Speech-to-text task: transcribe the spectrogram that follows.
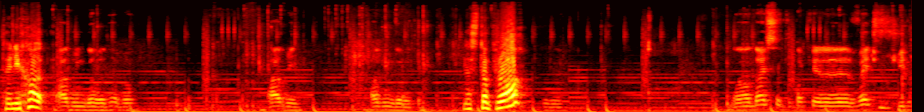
To nie cho... Admin go wydawał. Admin. Admin go wydawał. Na 100 pro? No daj sobie to takie, wejdź w chill.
